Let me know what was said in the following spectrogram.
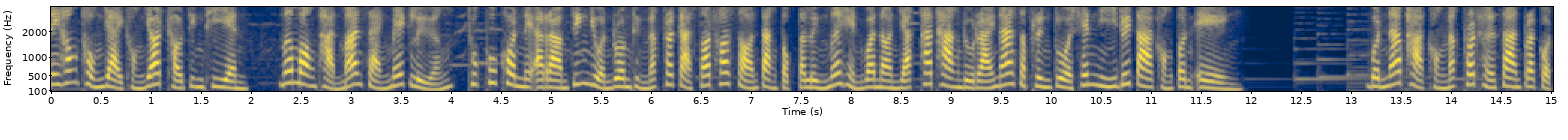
ในห้องโถงใหญ่ของยอดเขาจิงเทียน เมื่อมองผ่านม่านแสงเมฆเหลือง ทุกผู้คนในอารามจิ้งหยวนรวมถึงนักประกาศซอดทอดสอนต่างตกตะลึงเมื่อเห็นวานอนยักษ์ท่าทางดูร้ายน่าสะพรึงกลัวเช่นนี้ด้วยตาของตนเอง บนหน้าผากของนักพรตเหอซานปรากฏ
